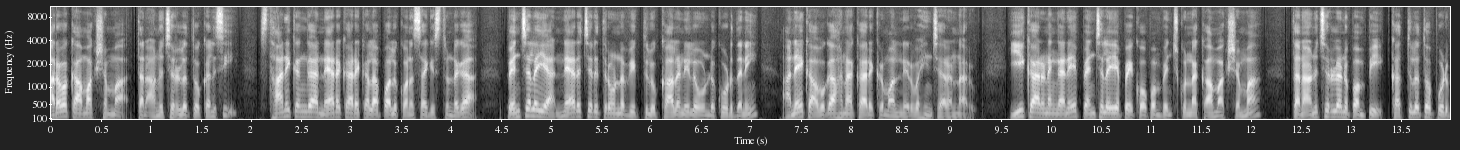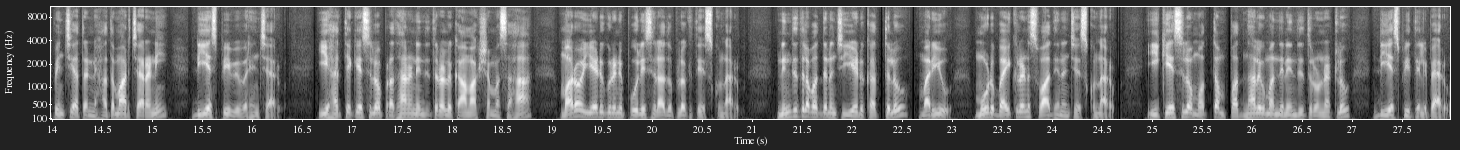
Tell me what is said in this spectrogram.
అరవ కామాక్షమ్మ తన అనుచరులతో కలిసి స్థానికంగా నేర కార్యకలాపాలు కొనసాగిస్తుండగా పెంచలయ్య నేరచరిత్ర ఉన్న వ్యక్తులు కాలనీలో ఉండకూడదని అనేక అవగాహన కార్యక్రమాలు నిర్వహించారన్నారు. ఈ కారణంగానే పెంచలయ్యపై కోపం పెంచుకున్న కామాక్షమ్మ తన అనుచరులను పంపి కత్తులతో పొడిపించి అతన్ని హతమార్చారని డీఎస్పీ వివరించారు. ఈ హత్య కేసులో ప్రధాన నిందితురాలు కామాక్షమ్మ సహా మరో ఏడుగురిని పోలీసులు అదుపులోకి తీసుకున్నారు. నిందితుల వద్ద నుంచి ఏడు కత్తులు మరియు మూడు బైకులను స్వాధీనం చేసుకున్నారు. ఈ కేసులో మొత్తం పద్నాలుగు మంది నిందితులున్నట్లు డీఎస్పీ తెలిపారు.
